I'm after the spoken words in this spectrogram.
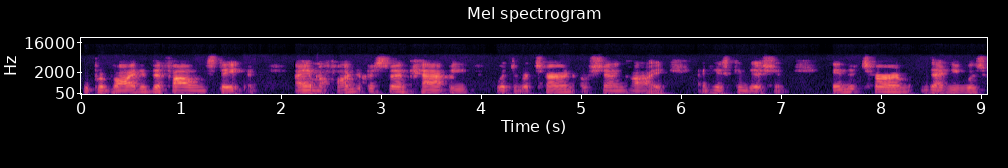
who provided the following statement. I am 100% happy with the return of Shanghai and his condition. In the term that he was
